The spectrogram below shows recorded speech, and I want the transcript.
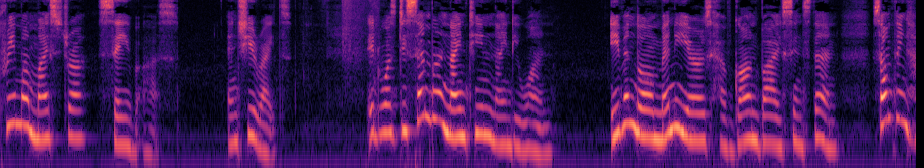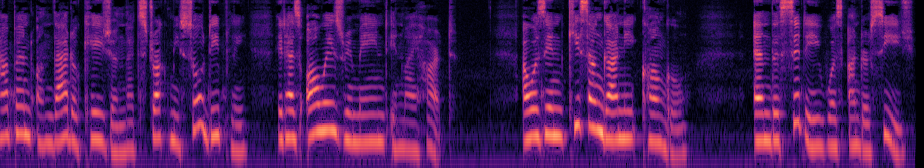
Prima Maestra, save us. And she writes, It was December 1991. Even though many years have gone by since then, something happened on that occasion that struck me so deeply it has always remained in my heart. I was in Kisangani, Congo, and the city was under siege.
